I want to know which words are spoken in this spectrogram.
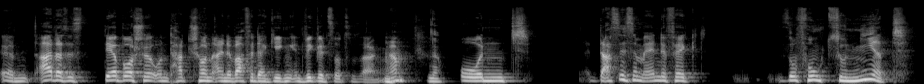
ähm, ah, das ist der Bosche und hat schon eine Waffe dagegen entwickelt sozusagen. Ja? Ja. Und das ist im Endeffekt so funktioniert.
